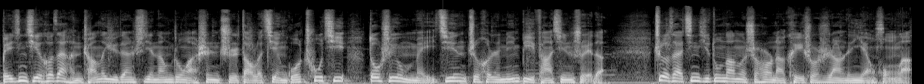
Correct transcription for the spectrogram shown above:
北京协和在很长的一段时间当中啊，甚至到了建国初期，都是用美金折合人民币发薪水的。这在经济动荡的时候呢，可以说是让人眼红了。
